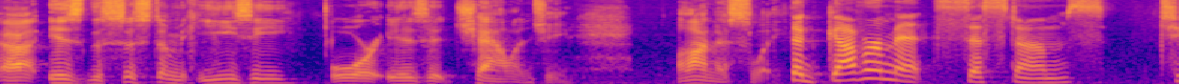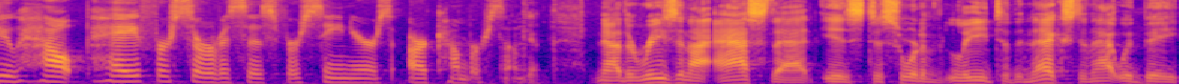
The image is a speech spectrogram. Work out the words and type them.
uh, is the system easy or is it challenging honestly The government systems to help pay for services for seniors are cumbersome. Okay. Now, the reason I ask that is to sort of lead to the next, and that would be,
